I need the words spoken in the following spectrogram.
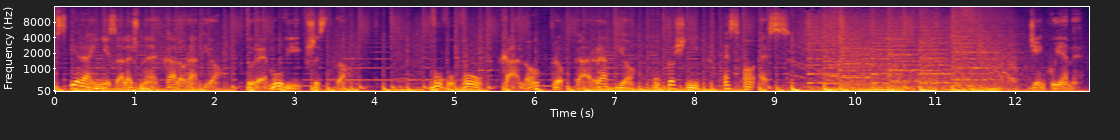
wspieraj niezależne Halo Radio, które mówi wszystko www.halo.radio ukośnik SOS. Dziękujemy.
